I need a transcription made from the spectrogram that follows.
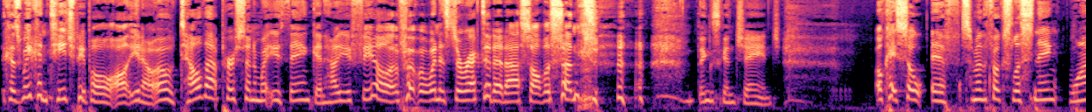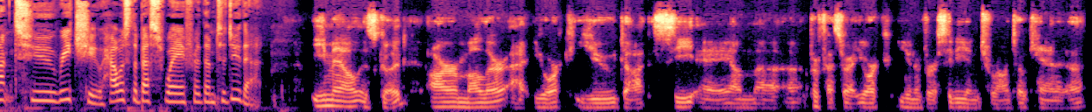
Because we can teach people all you know oh tell that person what you think and how you feel. But when it's directed at us all of a sudden things can change. Okay so if some of the folks listening want to reach you how is the best way for them to do that? Email is good. Rmuller at yorku.ca i'm a professor at york university in toronto canada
